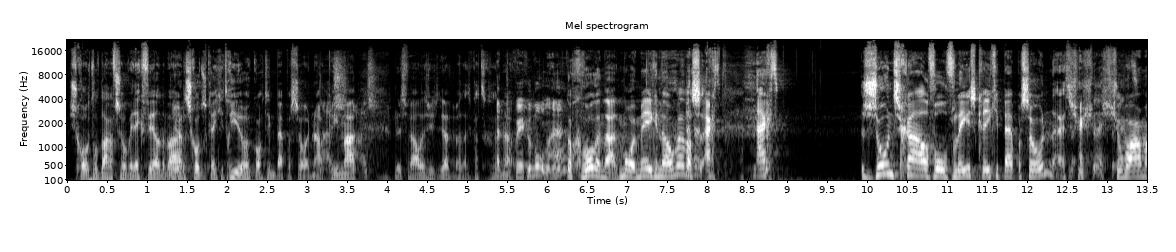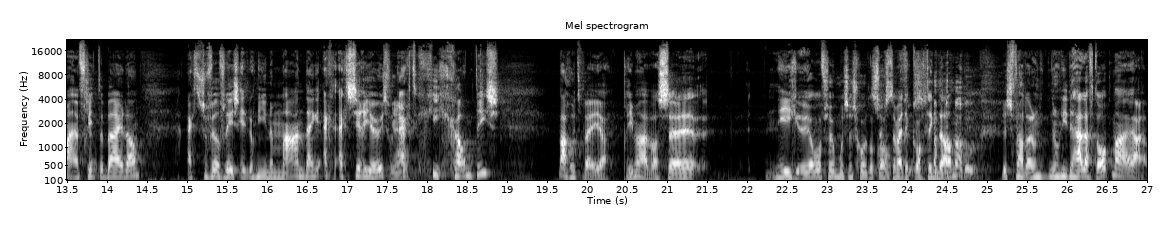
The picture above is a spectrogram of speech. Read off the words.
schoteldag of zo, weet ik veel. Er waren Ja. de schotels kreeg je 3 euro korting per persoon. Nou, Nice, prima. nice. Dus we hadden zoiets- ja, ik had, Heb je nou, toch weer gewonnen, hè? toch gewoon inderdaad, mooi meegenomen. Het was echt, echt zo'n schaal vol vlees kreeg je per persoon. Echt, Echt, echt, shawarma en friet erbij dan. Echt zoveel vlees eet ik nog niet in een maand, denk ik. Echt, echt serieus, Ja. echt gigantisch. Maar goed, wij, ja, prima. Het was eh 9 euro of zo moest een schotel Zo. kosten met de korting dan. Dus we hadden nog niet de helft op, maar ja,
